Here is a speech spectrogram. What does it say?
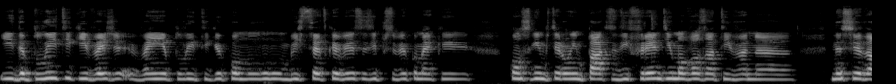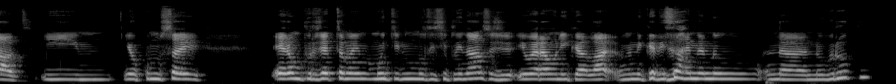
e da política e veem a política como um bicho de sete cabeças e perceber como é que conseguimos ter um impacto diferente e uma voz ativa na, na sociedade. E hum, eu comecei era um projeto também muito multidisciplinar, ou seja, eu era a única, a única designer no, na, no grupo,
